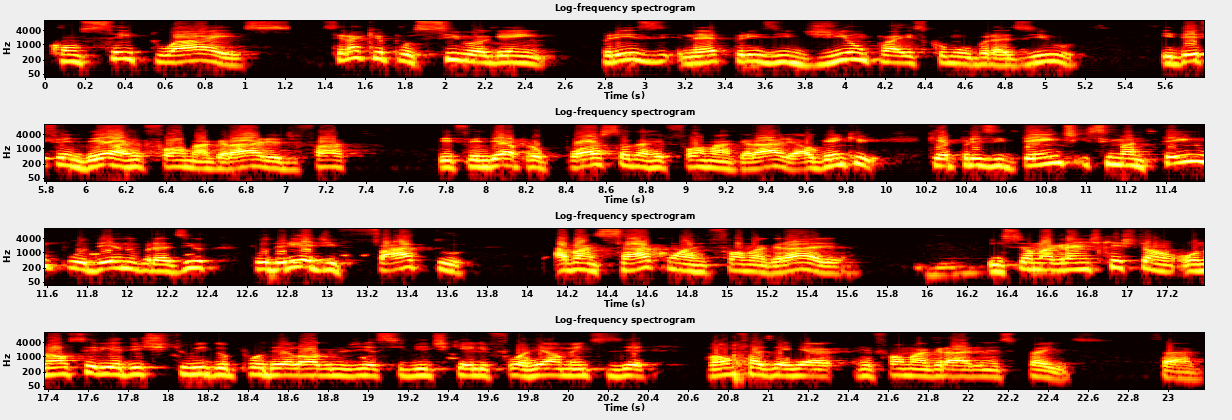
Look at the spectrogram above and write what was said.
conceituais, será que é possível alguém presi, né, presidir um país como o Brasil e defender a reforma agrária, de fato? Defender a proposta da reforma agrária? Alguém que, que é presidente e se mantém no poder no Brasil poderia, de fato, avançar com a reforma agrária? Uhum. Isso é uma grande questão. Ou não seria destituído o poder logo no dia seguinte que ele for realmente dizer vamos fazer a reforma agrária nesse país, sabe?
